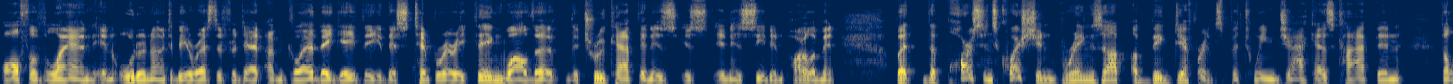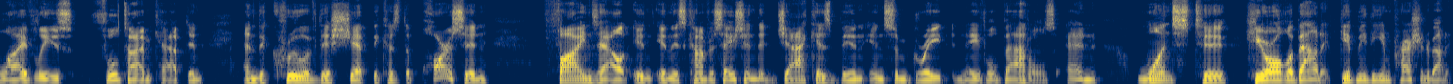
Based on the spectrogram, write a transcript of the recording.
off of land in order not to be arrested for debt. I'm glad they gave me this temporary thing while the, the true captain is is in his seat in Parliament. But the Parsons question brings up a big difference between Jack as captain, the Lively's full time captain, and the crew of this ship, because the parson finds out in, in this conversation that Jack has been in some great naval battles and wants to hear all about it. Give me the impression about it.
